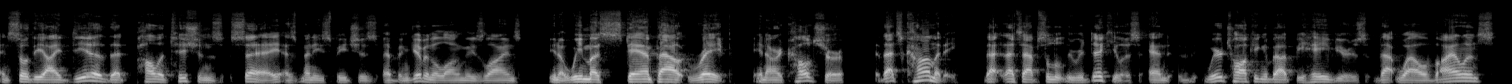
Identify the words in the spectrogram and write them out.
And so the idea that politicians say, as many speeches have been given along these lines, you know, we must stamp out rape in our culture, that's comedy. That, that's absolutely ridiculous. And we're talking about behaviors that, while violence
